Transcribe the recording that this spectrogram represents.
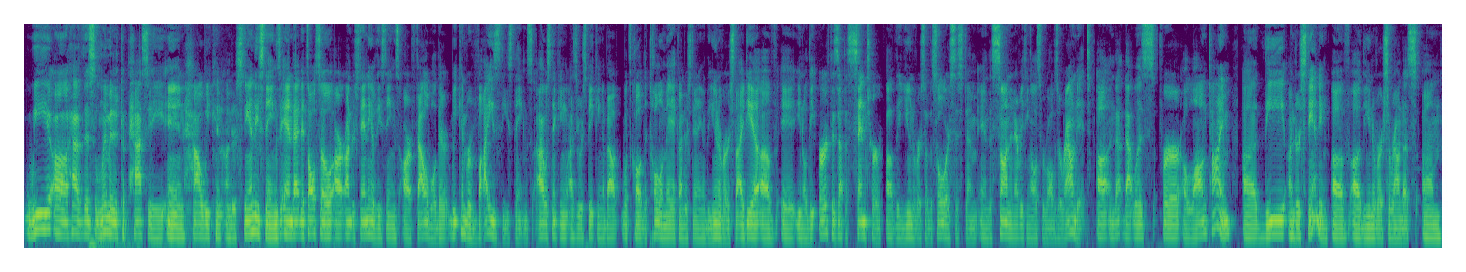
We uh, have this limited capacity in how we can understand these things, and that it's also our understanding of these things are fallible. There, we can revise these things. I was thinking as you were speaking about what's called the Ptolemaic understanding of the universe, the idea of a, you know the Earth is at the center of the universe of the solar system, and the sun and everything else revolves around it. Uh, and that that was for a long time uh, the understanding of uh, the universe around us. Um,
